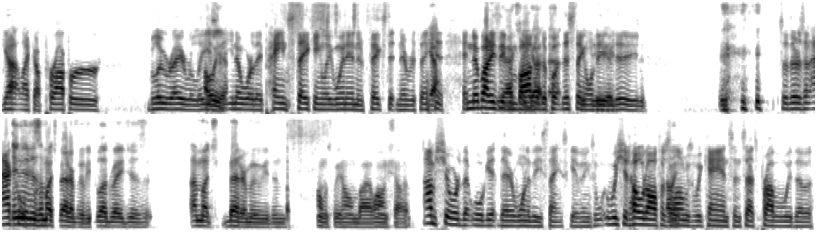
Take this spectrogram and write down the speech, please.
got like a proper Blu-ray release, Oh, yeah. you know, where they painstakingly went in and fixed it and everything, Yeah. and nobody's even bothered to put this thing on DVD. So there's an And actual. it is a much better movie. Blood Rage is a much better movie than Home Sweet Home by a long shot. I'm sure that we'll get there one of these Thanksgivings. We should hold off as Oh, yeah. long as we can, since that's probably the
